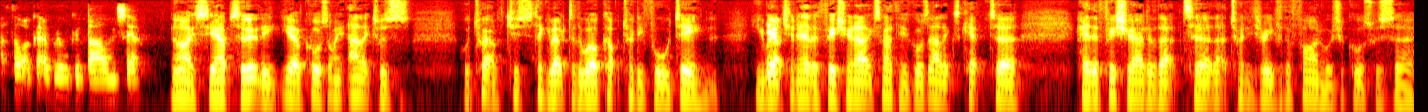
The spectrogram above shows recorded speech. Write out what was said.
I thought I got a really good balance there. Nice, yeah, absolutely, yeah. Of course, I mean Alex was. Well, just thinking back to the World Cup 2014, you yep. mentioned Heather Fisher and Alex Matthew. Of course, Alex kept. Uh, Heather Fisher out of that uh, that 23 for the final, which of course was uh,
